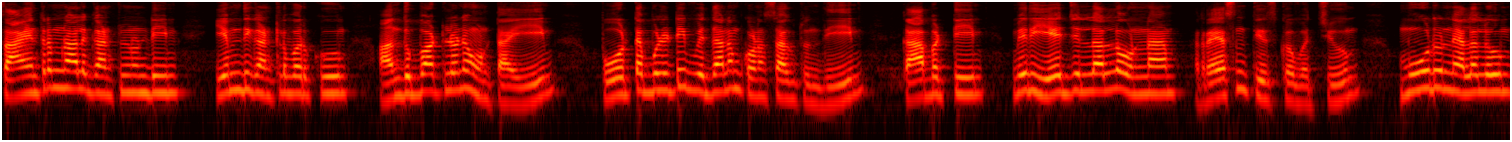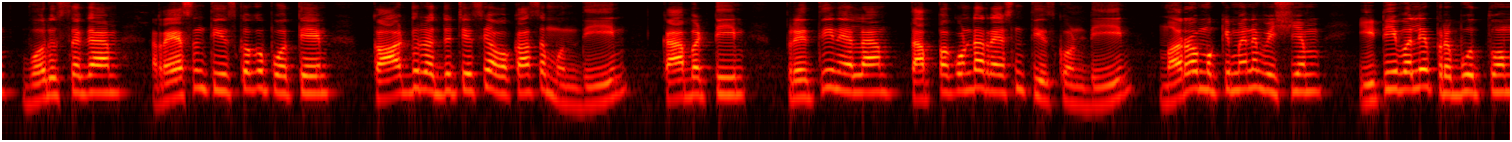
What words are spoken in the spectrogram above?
సాయంత్రం నాలుగు గంటల నుండి ఎనిమిది గంటల వరకు అందుబాటులోనే ఉంటాయి. పోర్టబిలిటీ విధానం కొనసాగుతుంది. కాబట్టి మీరు ఏ జిల్లాల్లో ఉన్న రేషన్ తీసుకోవచ్చు. మూడు నెలలు వరుసగా రేషన్ తీసుకోకపోతే కార్డు రద్దు చేసే అవకాశం ఉంది. కాబట్టి ప్రతి నెల తప్పకుండా రేషన్ తీసుకోండి. మరో ముఖ్యమైన విషయం ఇటీవలే ప్రభుత్వం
